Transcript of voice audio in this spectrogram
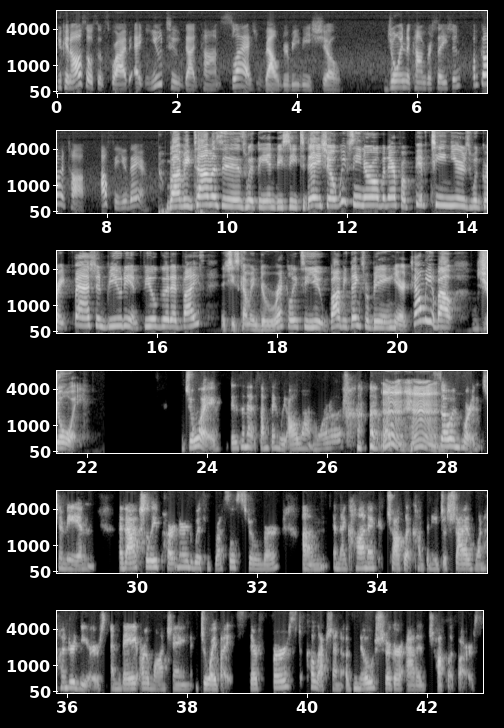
You can also subscribe at YouTube.com slash ValderBeebeShow. Join the conversation of God Talk. I'll see you there. Bobbie Thomas is with the NBC Today Show. We've seen her over there for 15 years with great fashion, beauty, and feel good advice, and she's coming directly to you. Bobbie, thanks for being here. Tell me about joy. Joy, isn't it something we all want more of? mm-hmm. so important to me. And I've actually partnered with Russell Stover, um, an iconic chocolate company just shy of 100 years, and they are launching Joy Bites, their first collection of no sugar added chocolate bars.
